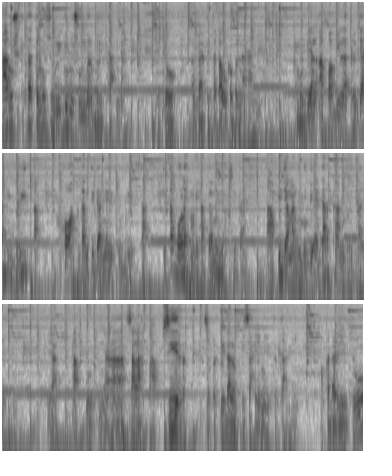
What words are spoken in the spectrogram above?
harus kita telusuri dulu sumber beritanya itu agar kita tahu kebenarannya. Kemudian apabila terjadi berita hoak dan tidaknya itu berita kita boleh melihat dan menyaksikan. Tapi jangan dulu diedarkan berita itu ya. Takutnya salah tafsir seperti dalam kisah ini itu tadi. Maka dari itu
